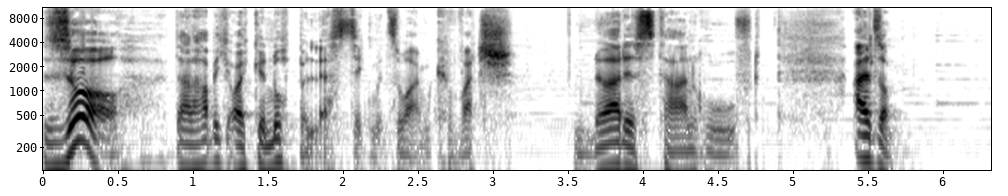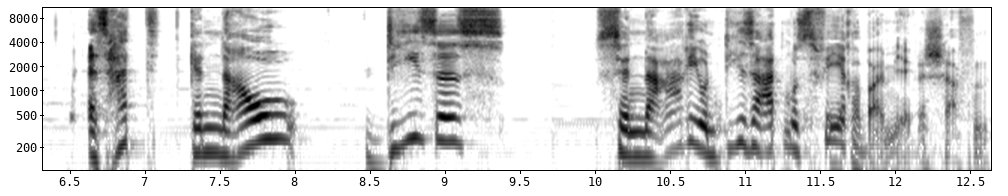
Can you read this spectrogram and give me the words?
So, dann habe ich euch genug belästigt mit so einem Quatsch. Nerdistan ruft. Also, es hat genau dieses Szenario und diese Atmosphäre bei mir geschaffen.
